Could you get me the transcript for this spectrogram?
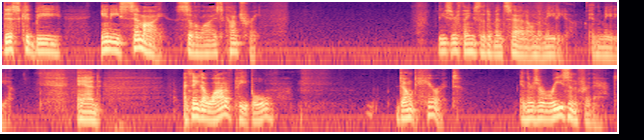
This could be any semi civilized country. These are things that have been said on the media, in the media. And I think a lot of people don't hear it. And there's a reason for that.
